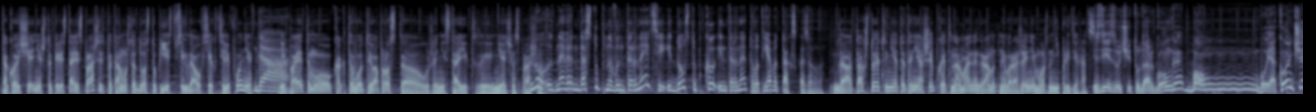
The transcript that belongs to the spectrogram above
такое ощущение, что перестали спрашивать, потому что доступ есть всегда у всех в телефоне. Да. И поэтому как-то вот и вопрос-то уже не стоит, и не о чем спрашивать. Ну, наверное, доступно в интернете и доступ к интернету, вот я бы так сказала. Да, так что это нет, это не ошибка, это нормальное, грамотное выражение, можно не придираться. Здесь звучит удар гонга. Бон. Бой окончен.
